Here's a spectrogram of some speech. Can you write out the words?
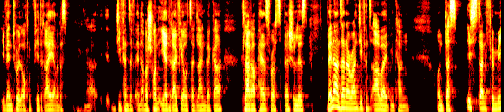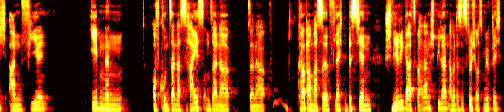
eventuell auch ein 4-3, aber das ja, Defensive End, aber schon eher 3-4 Outside-Linebacker, klarer Pass-Rush-Specialist, wenn er an seiner Run-Defense arbeiten kann. Und das ist dann für mich an vielen Ebenen aufgrund seiner Size und seiner seiner Körpermasse vielleicht ein bisschen schwieriger als bei anderen Spielern, aber das ist durchaus möglich,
